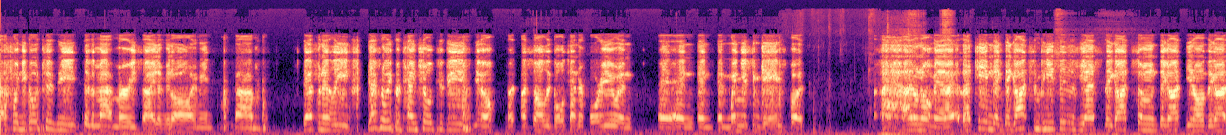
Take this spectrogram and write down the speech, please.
when you go to the to the Matt Murray side of it all, I mean, um, definitely definitely potential to be you know a, a solid goaltender for you and and and and win you some games, but. I don't know, man. I, that team, they, they got some pieces. Yes, they got some. They got you know they got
